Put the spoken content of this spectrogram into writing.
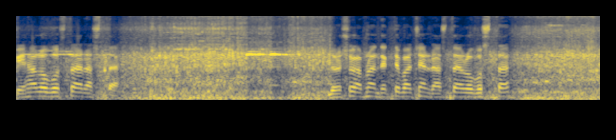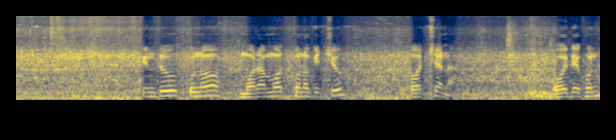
বেহাল অবস্থা, রাস্তা। দর্শক, আপনারা দেখতে পাচ্ছেন রাস্তার অবস্থা। কিন্তু কোনো মরামত, কোনো কিছু হচ্ছে না। ওই দেখুন,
